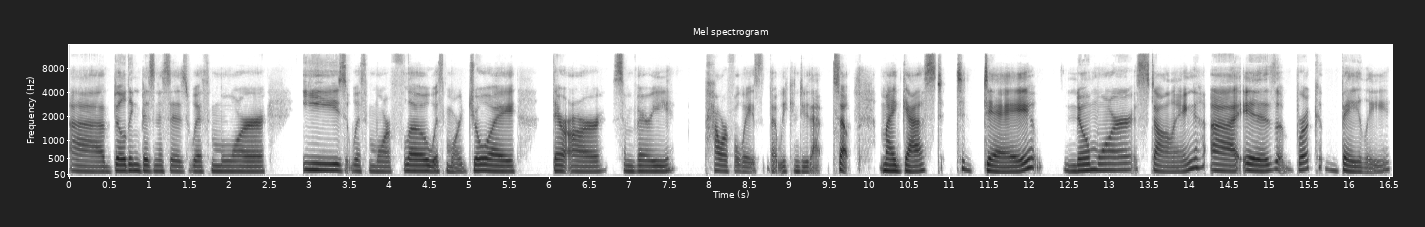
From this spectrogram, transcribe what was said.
uh building businesses with more ease with more flow with more joy there are some very powerful ways that we can do that. So, my guest today, no more stalling, uh, is Brooke Bailey.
